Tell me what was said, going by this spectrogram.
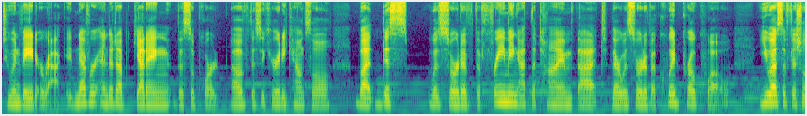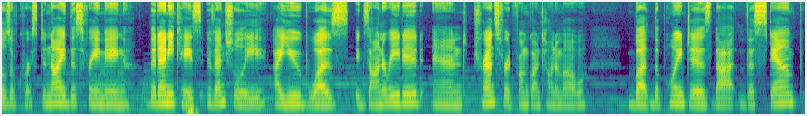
to invade Iraq. It never ended up getting the support of the Security Council, but this was sort of the framing at the time that there was sort of a quid pro quo. US officials, of course, denied this framing, but in any case, eventually, Ayoob was exonerated and transferred from Guantanamo. But the point is that the stamp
